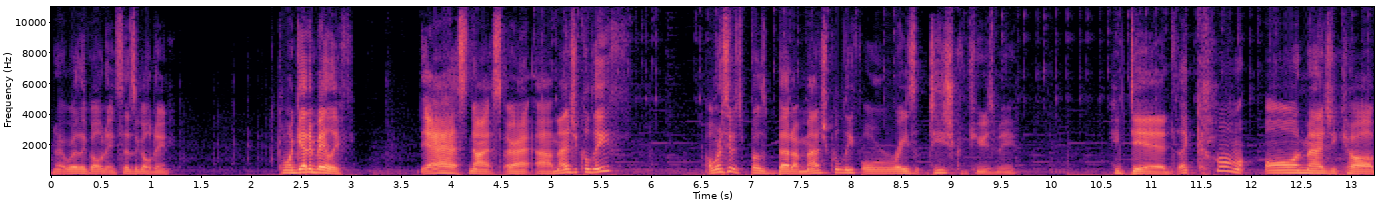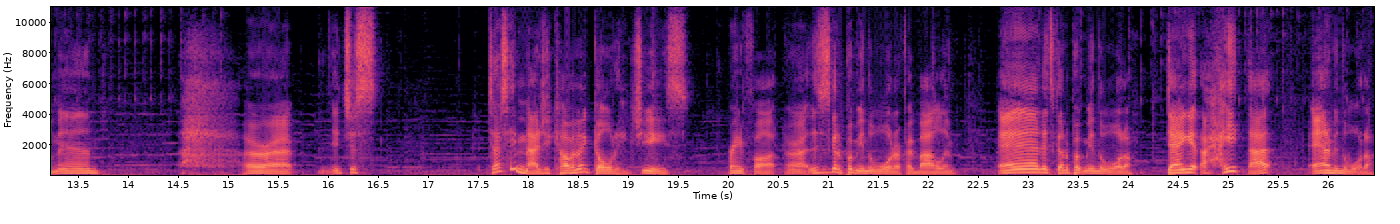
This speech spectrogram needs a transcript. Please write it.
No, where are the Goldeens? There's a Goldeen. Come on, get him, Bayleef. Yes, nice. All right, uh, Magical Leaf. I want to see what's better, Magical Leaf or Razor. Did you confuse me? He did. Like, come on, Magikarp, man. All right, it just. Did I say Magikarp? I meant Goldeen. Jeez, brain fart. All right, this is gonna put me in the water if I battle him, and it's gonna put me in the water. Dang it, I hate that. And I'm in the water.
